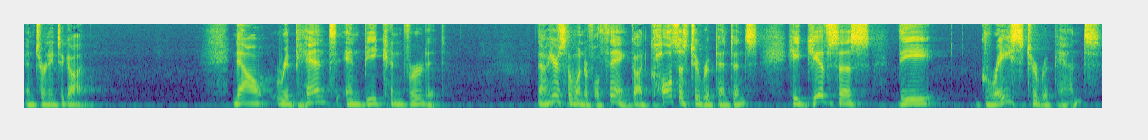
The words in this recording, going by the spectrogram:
and turning to God. Now, repent and be converted. Now, here's the wonderful thing God calls us to repentance, He gives us the grace to repent.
